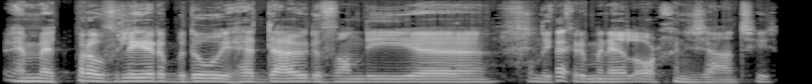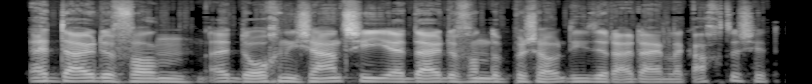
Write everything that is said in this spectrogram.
En met profileren bedoel je het duiden van die, uh, van die criminele organisaties? Het duiden van de organisatie, het duiden van de persoon die er uiteindelijk achter zit.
